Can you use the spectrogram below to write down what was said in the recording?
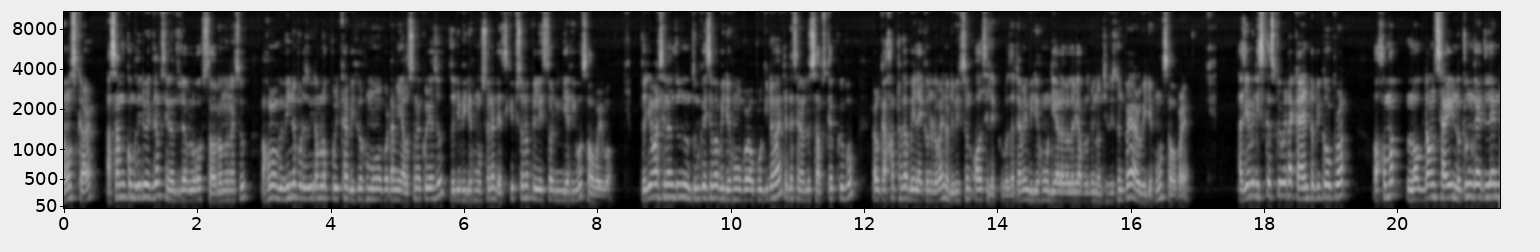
নমস্কাৰ আছাম কম্পিটিটিভ এক্সাম চেনেলটোতে আপোনালোকক স্বাগতম জনাইছোঁ। অসমৰ বিভিন্ন প্ৰতিযোগিতামূলক পৰীক্ষাৰ বিষয়সমূহৰ ওপৰত আমি আলোচনা কৰি আছোঁ যদি ভিডিঅ'সমূহ চোৱা ডেছক্ৰিপশ্যনত প্লেলিষ্টত লিংক দিয়া থাকিব চাব পাৰিব। যদি আমাৰ চেনেলটো নতুনকৈ চাব ভিডিঅ'সমূহৰ পৰা উপকৃত হয় তেতিয়া চেনেলটো ছাবস্ক্ৰাইব কৰিব আৰু কাষত থকা বেল আইকনৰ দবাই নটিফিকেশ্যন অল চিলেক্ট কৰিব যাতে আমি ভিডিঅ'সমূহ দিয়াৰ লগে লগে আপোনালোকে নটিফিকেশ্যন পায় আৰু ভিডিঅ'সমূহ চাব পাৰে। আজি আমি ডিছকাছ কৰিম এটা কাৰেণ্ট টপিকৰ ওপৰত। অসমত লকডাউন চাৰিৰ নতুন গাইডলাইন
